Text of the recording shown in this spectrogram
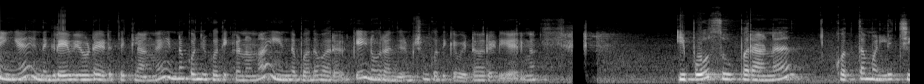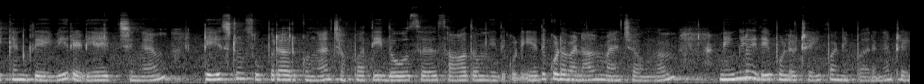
நீங்கள் இந்த கிரேவியோடு எடுத்துக்கலாங்க. இன்னும் கொஞ்சம் கொதிக்கணும்னா இந்த பதம் வர வரைக்கும் இன்னொரு அஞ்சு நிமிஷம் கொதிக்க விட்டால் ரெடி ஆயிருங்க. இப்போது சூப்பரான கொத்தமல்லி சிக்கன் கிரேவி ரெடி ஆயிடுச்சுங்க. டேஸ்ட்டும் சூப்பராக இருக்குங்க. சப்பாத்தி தோசை சாதம் இது கூட எது கூட வேணாலும் மேட்ச் ஆகுங்க. நீங்களும் இதே போல் ட்ரை பண்ணி பாருங்கள் ட்ரை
